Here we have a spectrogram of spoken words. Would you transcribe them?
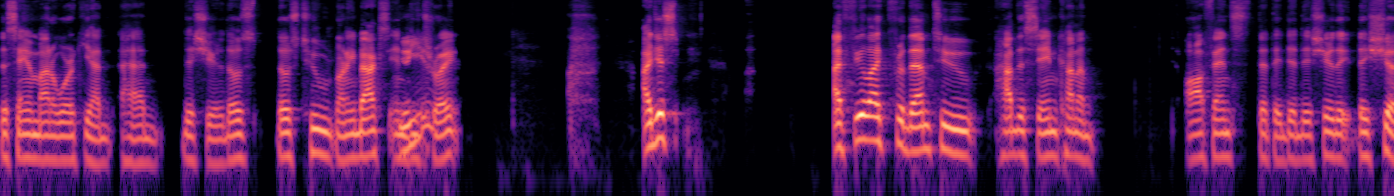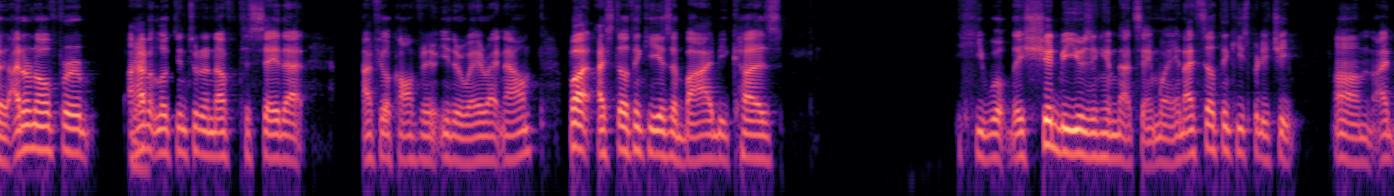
the same amount of work he had had this year. Those those two running backs in do Detroit. You? I just I feel like for them to have the same kind of offense that they did this year, they, they should. I don't know for I haven't looked into it enough to say that I feel confident either way right now. But I still think he is a buy because he will they should be using him that same way. And I still think he's pretty cheap. Um I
